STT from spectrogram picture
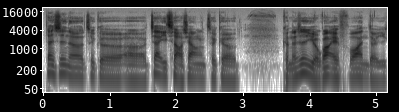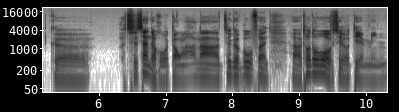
但是呢，这个呃，再一次好像这个可能是有关 F1 的一个慈善的活动啊，那这个部分呃，Toto Wolff 是有点名。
